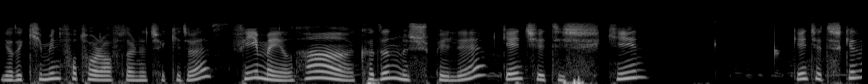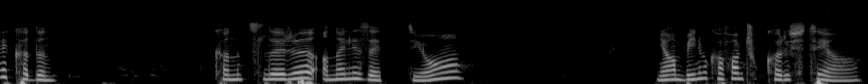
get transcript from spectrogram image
Ya da kimin fotoğraflarını çekeceğiz? Female. Ha, kadınmış şüpheli. Genç yetişkin. Genç yetişkin ve kadın. Kanıtları analiz et diyor. Ya benim kafam çok karıştı ya.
